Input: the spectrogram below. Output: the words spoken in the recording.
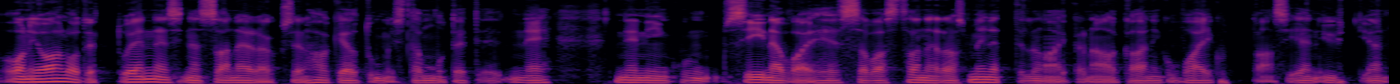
on jo aloitettu ennen sinne saneeraukseen hakeutumista, mutta et ne, ne niin kuin siinä vaiheessa vasta saneerausmenettelyn aikana alkaa niin kuin vaikuttaa siihen yhtiön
